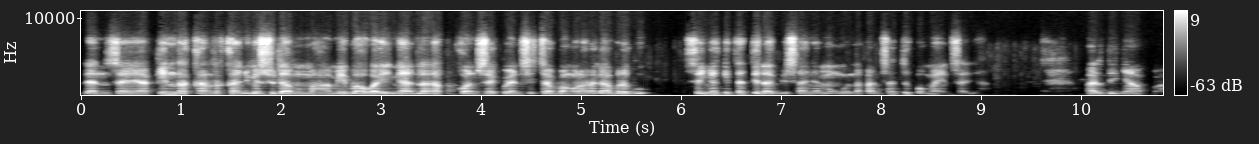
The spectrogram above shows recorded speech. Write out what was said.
Dan saya yakin rekan-rekan juga sudah memahami bahwa ini adalah konsekuensi cabang olahraga bergu. Sehingga kita tidak bisa hanya menggunakan satu pemain saja. Artinya apa?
